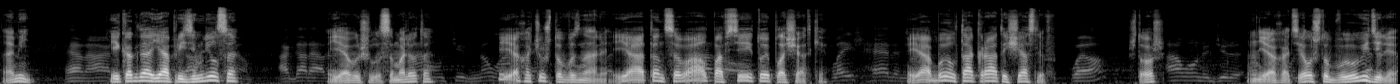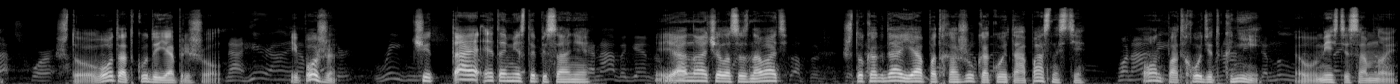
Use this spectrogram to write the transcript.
Аминь. И когда я приземлился, я вышел из самолета, и я хочу, чтобы вы знали, я танцевал по всей той площадке. Я был так рад и счастлив. Что ж, я хотел, чтобы вы увидели, что вот откуда я пришел. И позже, читая это местописание, я начал осознавать, что когда я подхожу к какой-то опасности, он подходит к ней вместе со мной.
